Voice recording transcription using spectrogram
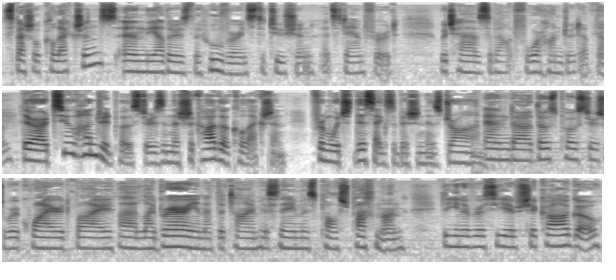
Special Collections, and the other is the Hoover Institution at Stanford, which has about 400 of them. There are 200 posters in the Chicago collection, from which this exhibition is drawn. And uh, those posters were acquired by a librarian at the time. His name is Paul Sprachman. The University of Chicago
